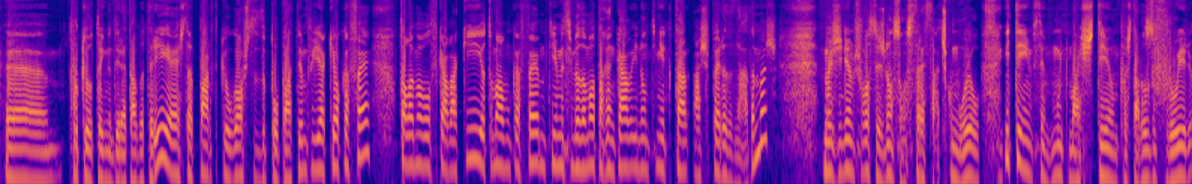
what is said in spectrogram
uh, porque eu tenho direto à bateria, é esta parte que eu gosto de poupar tempo, ia aqui ao café, o telemóvel ficava aqui, eu tomava um café, metia-me em cima da moto, arrancava e não tinha que estar à espera de nada, mas imaginemos que vocês não são estressados como eu e têm sempre muito mais tempo para estar a usufruir,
